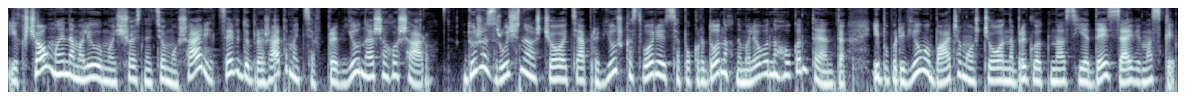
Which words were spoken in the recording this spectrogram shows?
Якщо ми намалюємо щось на цьому шарі, це відображатиметься в прев'ю нашого шару. Дуже зручно, що ця прев'юшка створюється по кордонах намальованого контента, і по прев'ю ми бачимо, що, наприклад, у нас є десь зайві маски.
